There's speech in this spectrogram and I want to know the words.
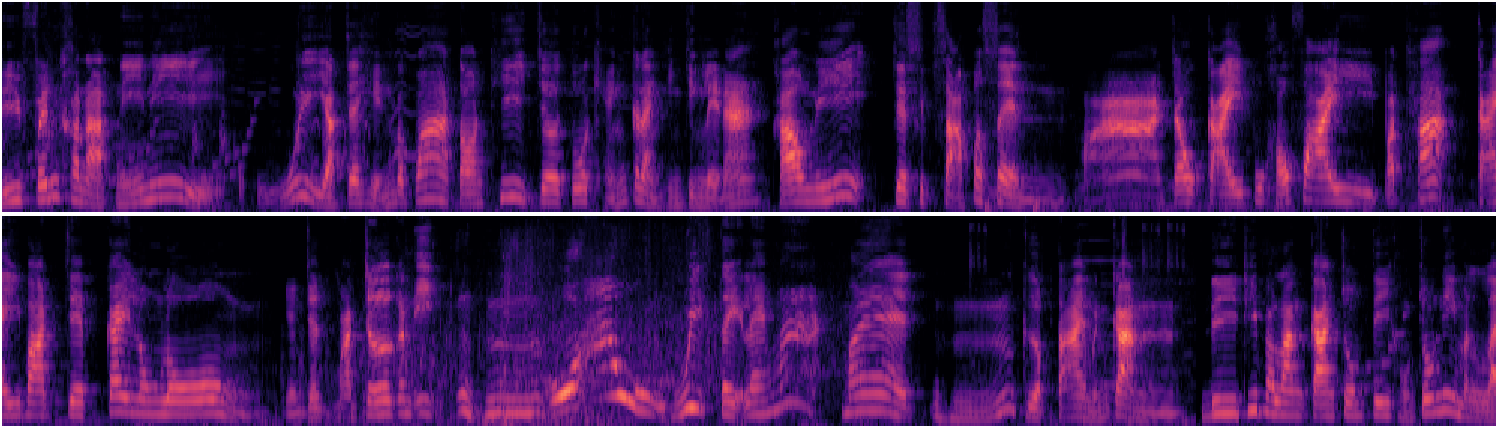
ดีเฟนส์ขนาดนี้นี่อุ้ยอยากจะเห็นแบบว่าตอนที่เจอตัวแข็งแกร่งจริง ๆ เลยนะ คราวนี้ 73%มา เจ้าไก่ภูเขาไฟปะทะไก่บาดเจ็บใกล้ลงลงยังจะมาเจอกันอีกอื้อหือว้าววิเตะแรงมาก แม่เกือบตายเหมือนกัน ดีที่พลังการโจมตีของเจ้านี่มันแร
